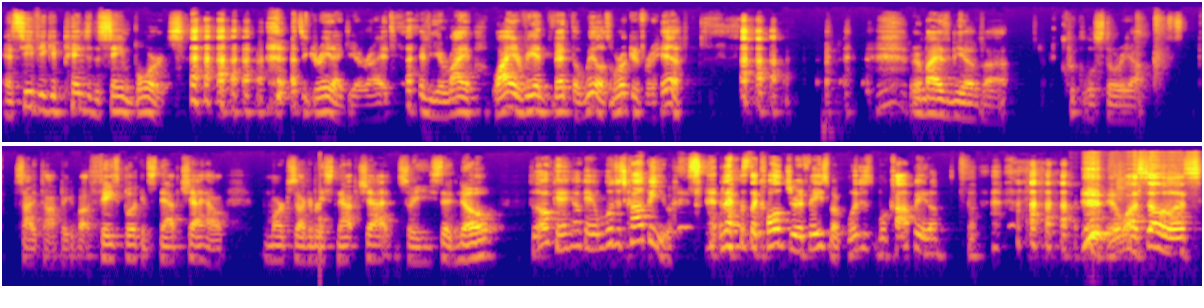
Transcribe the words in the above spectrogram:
and see if you can pin to the same boards. That's a great idea, right? if you why, why reinvent the wheel? It's working for him. reminds me of a quick little story, uh, side topic about Facebook and Snapchat. How Mark Zuckerberg Snapchat, so he said no. So okay, okay, we'll just copy you, and that was the culture at Facebook. We'll just we'll copy them. they don't want to sell us.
